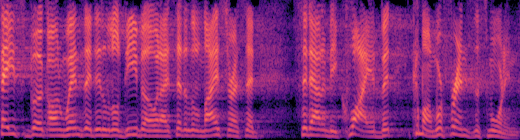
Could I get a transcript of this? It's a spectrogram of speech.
Facebook on Wednesday, did a little Devo, and I said a little nicer. I said, sit down and be quiet. But come on, we're friends this morning.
